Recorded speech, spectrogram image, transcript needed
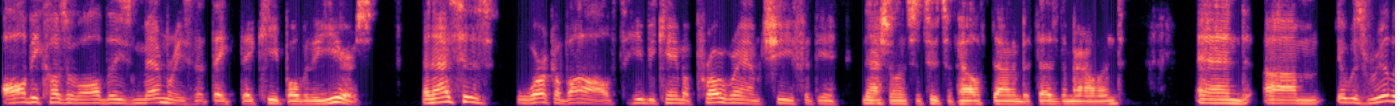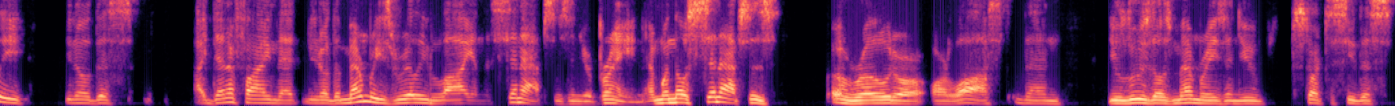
all because of all these memories that they they keep over the years. And as his work evolved, he became a program chief at the National Institutes of Health down in Bethesda, Maryland, and um, it was really, you know, this identifying that you know the memories really lie in the synapses in your brain and when those synapses erode or are lost then you lose those memories and you start to see this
